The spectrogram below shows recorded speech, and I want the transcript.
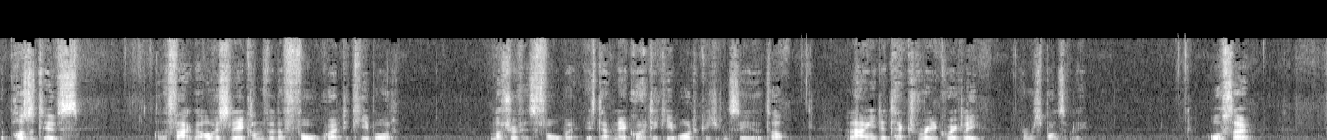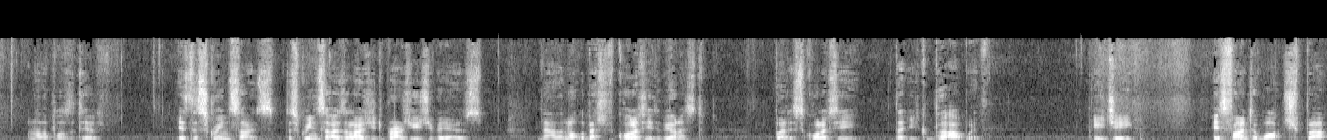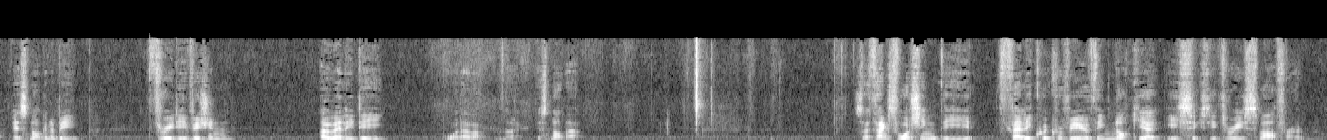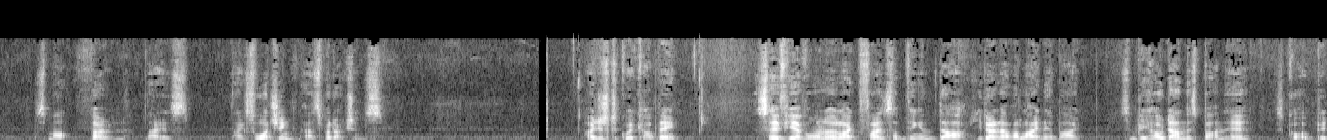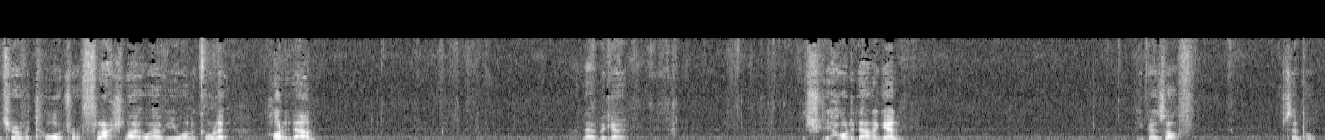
The positives are the fact that obviously it comes with a full QWERTY keyboard. I'm not sure if it's full, but it's definitely a QWERTY keyboard because you can see at the top, allowing you to text really quickly and responsively. Also, another positive is the screen size. The screen size allows you to browse YouTube videos. Now, they're not the best of quality, to be honest, but it's quality that you can put up with. E.g., it's fine to watch, but it's not going to be 3D vision, OLED, whatever. No, it's not that. So thanks for watching the fairly quick review of the Nokia E63 smartphone. Smartphone, that is. Thanks for watching, Adz Productions. Hi, just a quick update. Say if you ever want to like find something in the dark, you don't have a light nearby, Simply hold down this button here. It's got a picture of a torch or a flashlight or whatever you want to call it. Hold it down. There we go. Literally hold it down again. It goes off. Simple.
